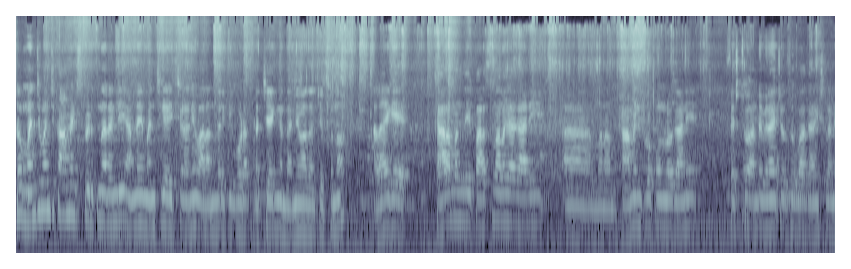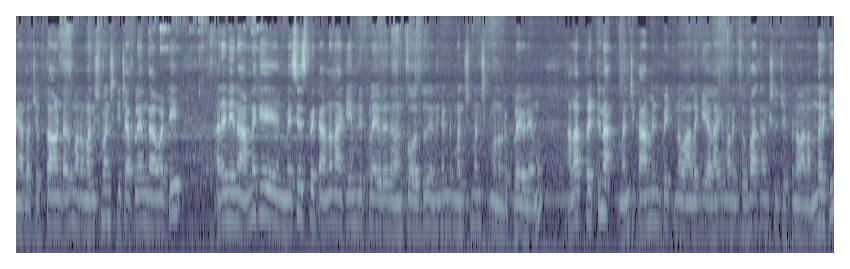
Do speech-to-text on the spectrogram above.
సో మంచి మంచి కామెంట్స్ పెడుతున్నారండి. అన్నయ్య మంచిగా ఇచ్చాడని వాళ్ళందరికీ కూడా ప్రత్యేకంగా ధన్యవాదాలు చెప్తున్నాం. అలాగే చాలామంది పర్సనల్గా కానీ మనం కామెంట్ రూపంలో కానీ ఫెస్టివల్ అంటే వినాయక చవితి శుభాకాంక్షలు అని అట్లా చెప్తా ఉంటారు. మనం మనిషి మనిషికి చెప్పలేం కాబట్టి అరే నేను అన్నకి మెసేజ్ పెట్టి అన్న నాకేం రిప్లై ఇవ్వలేదు అనుకోవద్దు. ఎందుకంటే మనిషి మనిషికి మనం రిప్లై ఇవ్వలేము. అలా పెట్టిన మంచి కామెంట్ పెట్టిన వాళ్ళకి అలాగే మనకి శుభాకాంక్షలు చెప్పిన వాళ్ళందరికీ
